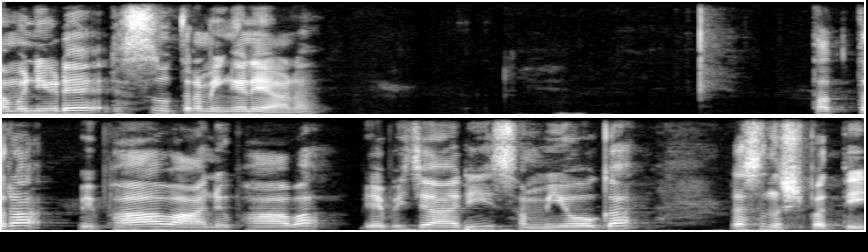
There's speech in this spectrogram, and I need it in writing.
മുനിയുടെ രസസൂത്രം ഇങ്ങനെയാണ്. തത്ര വിഭാവാനുഭാവ വ്യഭിചാരി സംയോഗ രസനിഷ്പത്തി.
